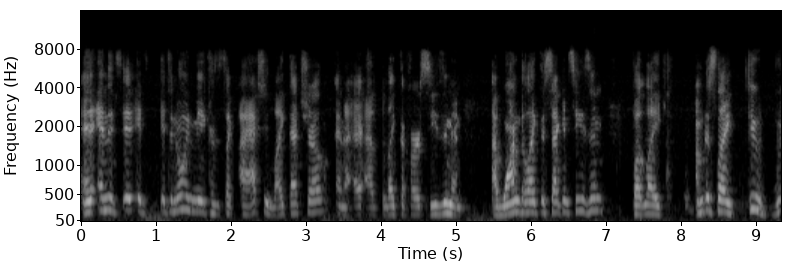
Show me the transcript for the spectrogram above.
and and it's it, it's it's annoying to me because it's like I actually like that show and I, I like the first season and I wanted to like the second season, but like I'm just like, dude, we,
